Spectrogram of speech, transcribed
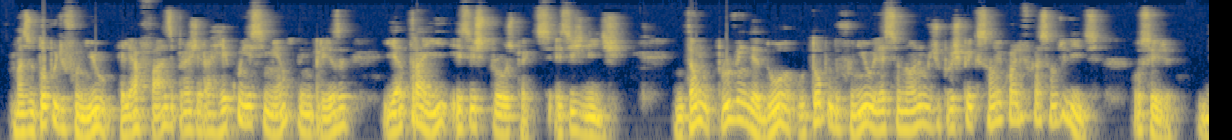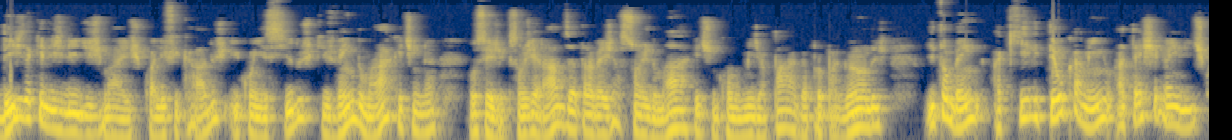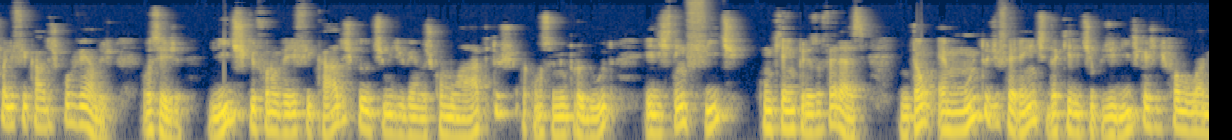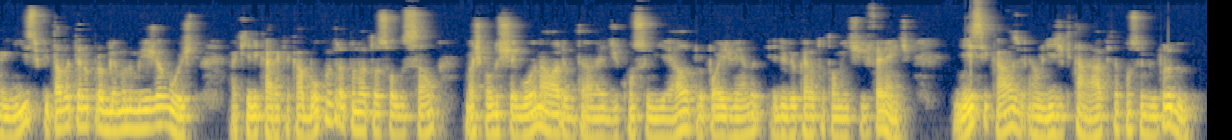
Mas o topo de funil ele é a fase para gerar reconhecimento da empresa e atrair esses prospects, esses leads. Então, para o vendedor, o topo do funil ele é sinônimo de prospecção e qualificação de leads. Ou seja, desde aqueles leads mais qualificados e conhecidos que vêm do marketing, né? ou seja, que são gerados através de ações do marketing, como mídia paga, propagandas, e também aquele teu caminho até chegar em leads qualificados por vendas, ou seja, leads que foram verificados pelo time de vendas como aptos a consumir o produto, eles têm fit com o que a empresa oferece. Então é muito diferente daquele tipo de lead que a gente falou lá no início que estava tendo problema no mês de agosto aquele cara que acabou contratando a tua solução, mas quando chegou na hora da, de consumir ela para pós-venda, ele viu que era totalmente diferente. Nesse caso, é um lead que está apto a consumir o produto.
